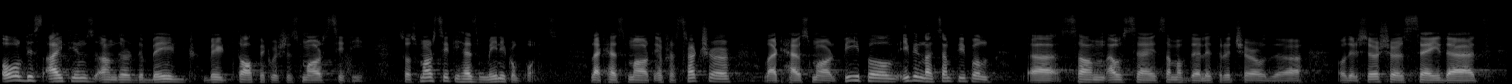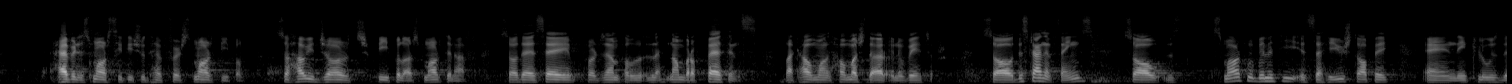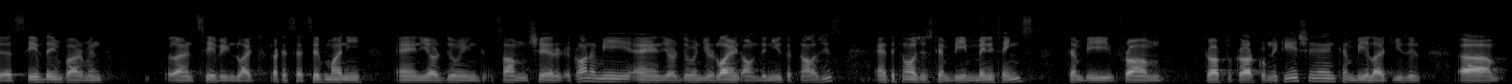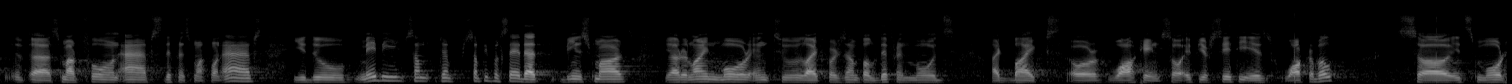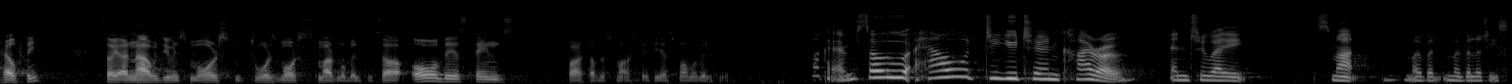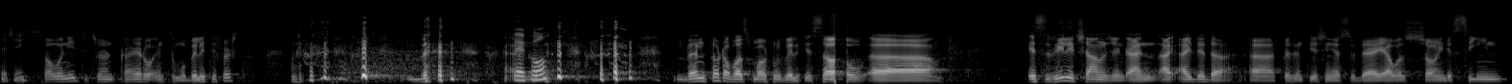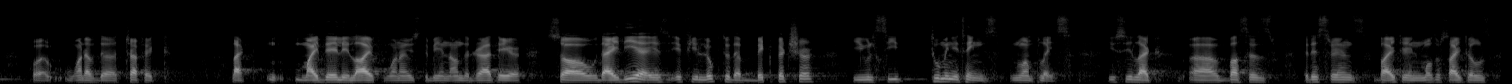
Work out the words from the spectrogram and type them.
all these items under the big, big topic, which is smart city. So smart city has many components, like has smart infrastructure, like has smart people, even like some people, uh, some, I would say, some of the literature or the, or the researchers say that having a smart city should have first smart people. So how you judge people are smart enough? So they say, for example, number of patents, like how, mu how much they are innovator. So this kind of things. So smart mobility is a huge topic and includes the save the environment uh, and saving, like, like I said, save money, and you're doing some shared economy, and you're doing, you're relying on the new technologies. And technologies can be many things, can be from -car communication, can be like using um, uh, smartphone apps, different smartphone apps. You do, maybe some, some people say that being smart, you are relying more into like, for example, different modes like bikes or walking. So if your city is walkable, so it's more healthy. So you are now doing more towards more smart mobility. So all these things part of the smart city and smart mobility is. Okay, so how do you turn Cairo into a smart mobility city? So we need to turn Cairo into mobility first. Very cool. then talk about smart mobility. So uh, it's really challenging. And I, I did a, a, presentation yesterday. I was showing the scene for one of the traffic, like my daily life when I used to be an undergrad here. So the idea is if you look to the big picture, you will see too many things in one place. You see like uh, buses, pedestrians, biking, motorcycles,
